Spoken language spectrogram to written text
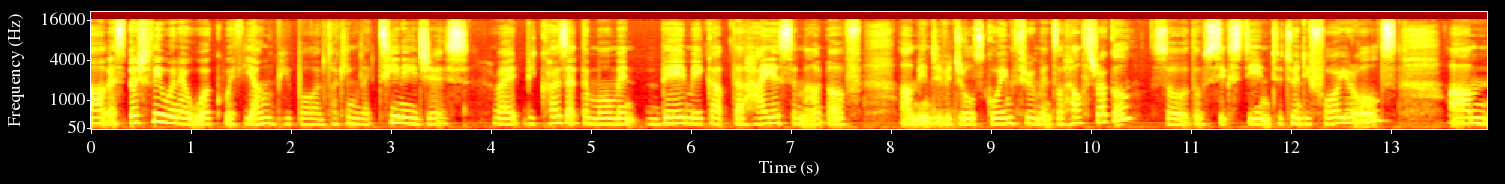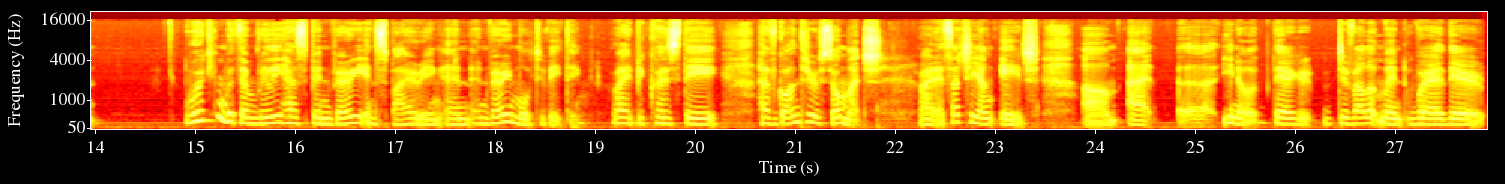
Um, especially when I work with young people, I'm talking like teenagers, right? Because at the moment they make up the highest amount of um, individuals going through mental health struggle. So those 16 to 24 year olds. Um, working with them really has been very inspiring and, and very motivating, right? Because they have gone through so much, right, at such a young age, um, at uh, you know their development where they're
